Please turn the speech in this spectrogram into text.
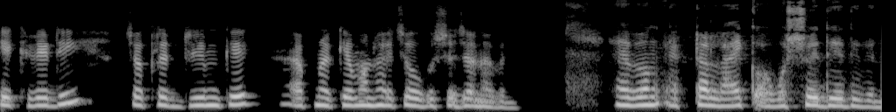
cake ready chocolate dream cake আপনার কেমন হয়েছে অবশ্যই জানাবেন। এবং একটা লাইক অবশ্যই দিয়ে দিবেন।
